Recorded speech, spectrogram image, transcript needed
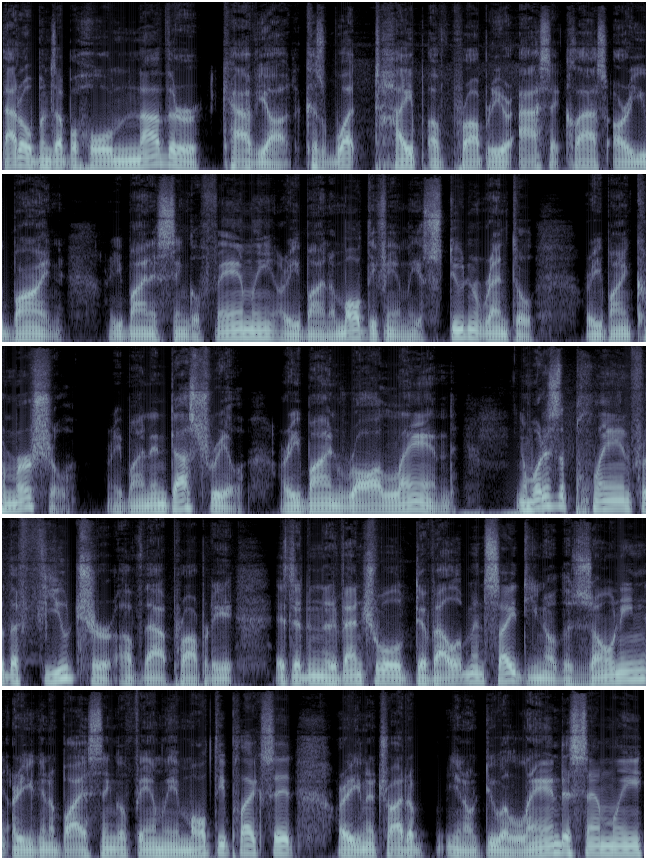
that opens up a whole nother caveat because what type of property or asset class are you buying? Are you buying a single family? Are you buying a multifamily, a student rental? Are you buying commercial? Are you buying industrial? Are you buying raw land? And what is the plan for the future of that property? Is it an eventual development site? Do you know the zoning? Are you going to buy a single family and multiplex it? Are you going to try to, you know, do a land assembly?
